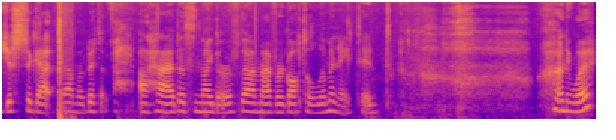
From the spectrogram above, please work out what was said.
Just to get them a bit of ahead, as neither of them ever got eliminated. Anyway,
